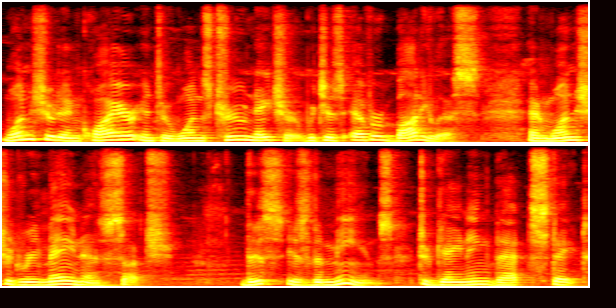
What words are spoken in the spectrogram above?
one should inquire into one's true nature, which is ever bodiless, and one should remain as such. This is the means to gaining that state.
